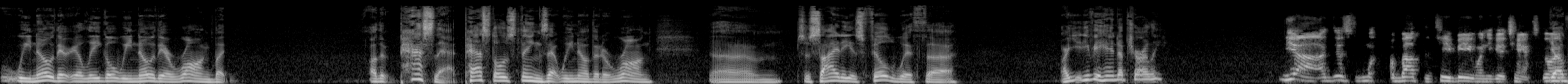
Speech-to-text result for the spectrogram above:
We know they're illegal. We know they're wrong, but other past that, past those things that we know that are wrong, um, society is filled with. Uh, are you? Do you have your hand up, Charlie? Yeah, just about the TB when you get a chance. Go Yeah, ahead.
